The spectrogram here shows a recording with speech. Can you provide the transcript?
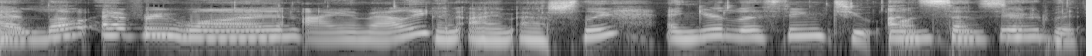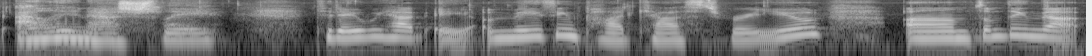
Hello, everyone. I am Allie. And I'm Ashley. And you're listening to Uncensored with Allie and Ashley. Today we have a amazing podcast for you. Um, something that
